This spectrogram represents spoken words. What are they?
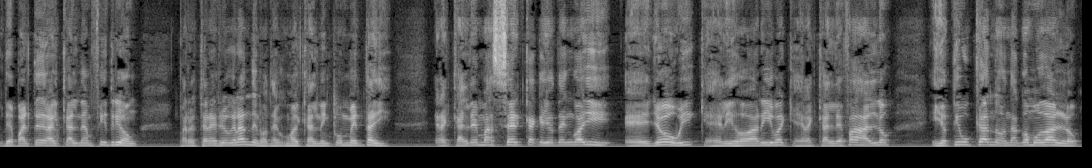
de parte del alcalde anfitrión, pero este en el Río Grande no tengo un alcalde incumbente allí. El alcalde más cerca que yo tengo allí es Joey, que es el hijo de Aníbal, que es el alcalde de Fajardo, y yo estoy buscando dónde acomodarlo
